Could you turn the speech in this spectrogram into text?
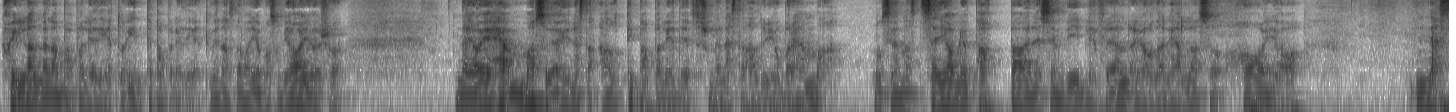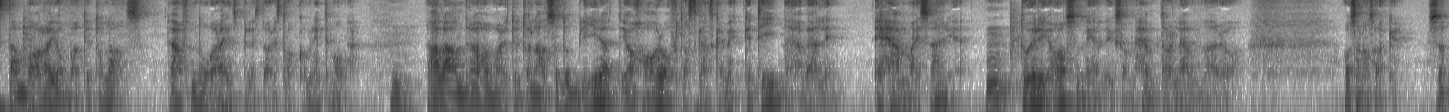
skillnad mellan pappaledighet och inte pappaledighet. Medan när man jobbar som jag gör så... När jag är hemma så är jag ju nästan alltid pappaledig eftersom jag nästan aldrig jobbar hemma. De senaste, sen jag blev pappa, eller sen vi blev föräldrar, jag och Daniela, så har jag nästan bara jobbat utomlands. Jag har haft några inspelningsdagar i Stockholm, men inte många. Alla andra har varit utomlands och då blir det att jag har oftast ganska mycket tid när jag väl är hemma i Sverige. Då är det jag som är liksom hämtar och lämnar och, och sådana saker. Så att,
